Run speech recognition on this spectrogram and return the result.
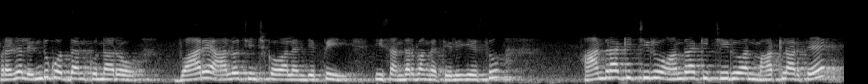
ప్రజలు ఎందుకు వద్దనుకున్నారో వారే ఆలోచించుకోవాలని చెప్పి ఈ సందర్భంగా తెలియజేస్తూ ఆంధ్రాకి ఆంధ్రాకిచ్చిరు ఆంధ్రాకి అని మాట్లాడితే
